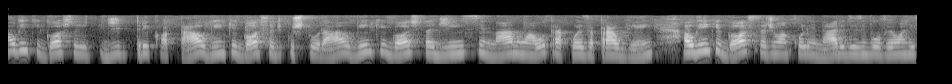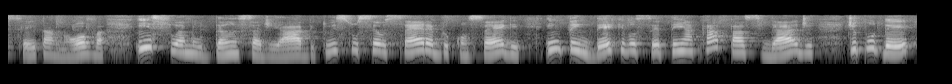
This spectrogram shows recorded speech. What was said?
alguém que gosta de, tricotar, alguém que gosta de costurar, alguém que gosta de ensinar uma outra coisa para alguém, alguém que gosta de uma culinária e desenvolver uma receita nova. Isso é mudança de hábito, isso o seu cérebro consegue entender que você tem a capacidade de poder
